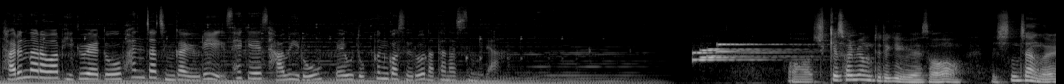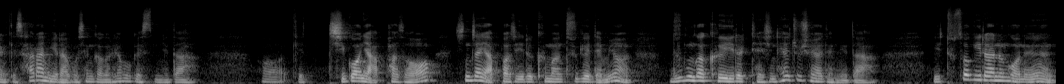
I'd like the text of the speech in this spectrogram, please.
다른 나라와 비교해도 환자 증가율이 세계 4위로 매우 높은 것으로 나타났습니다. 어, 쉽게 설명드리기 위해서 신장을 이렇게 사람이라고 생각을 해보겠습니다. 어, 이렇게 직원이 아파서 신장이 아파서 일을 그만두게 되면 누군가 그 일을 대신 해주셔야 됩니다. 이 투석이라는 거는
